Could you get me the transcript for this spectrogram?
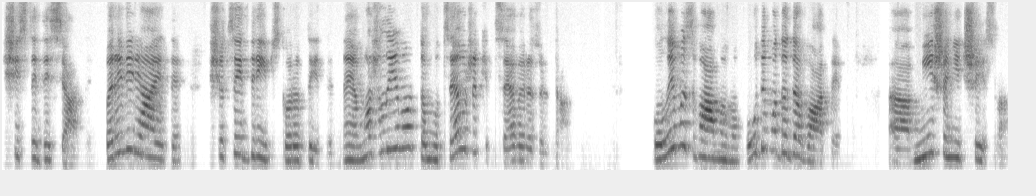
шістдесятих. Перевіряєте, що цей дріб скоротити неможливо, тому це вже кінцевий результат. Коли ми з вами будемо додавати а, мішані числа,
